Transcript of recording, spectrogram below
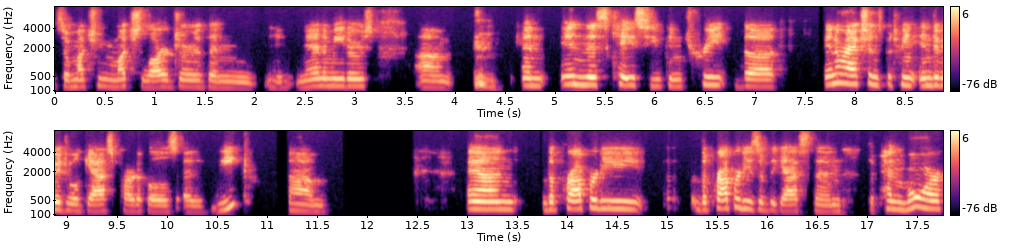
so much much larger than nanometers. Um, and in this case, you can treat the interactions between individual gas particles as weak. Um, and the property, the properties of the gas then depend more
